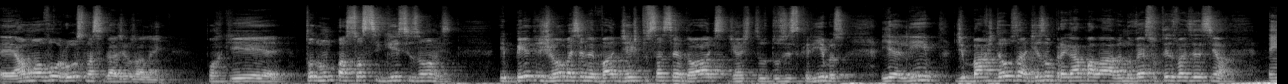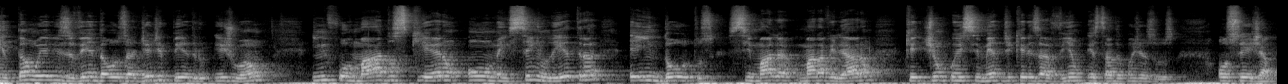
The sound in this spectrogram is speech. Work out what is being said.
é, há um alvoroço na cidade de Jerusalém, porque todo mundo passou a seguir esses homens. E Pedro e João vai ser levado diante dos sacerdotes, diante do, dos escribas, e ali, debaixo da ousadia, vão pregar a palavra. No verso 3 vai dizer assim: ó, Então eles, vendo a ousadia de Pedro e João, informados que eram homens sem letra e indoutos, se maravilharam que tinham conhecimento de que eles haviam estado com Jesus. Ou seja,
